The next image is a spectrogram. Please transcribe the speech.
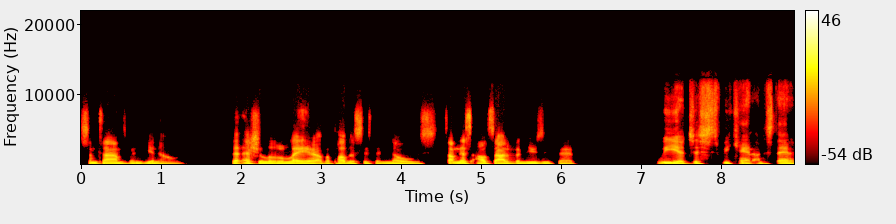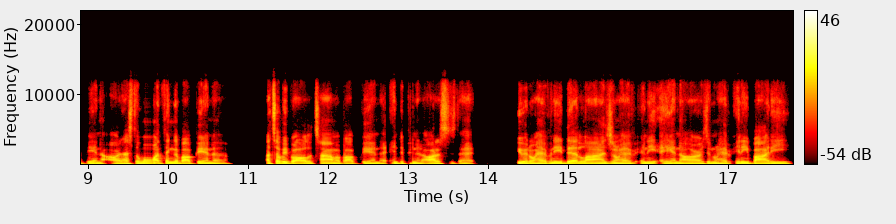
sometimes when you know that extra little layer of a publicist that knows something that's outside of the music that we are just we can't understand it. Being an artist, that's the one thing about being a. I tell people all the time about being an independent artist is that you don't have any deadlines, you don't have any A and R's, you don't have anybody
